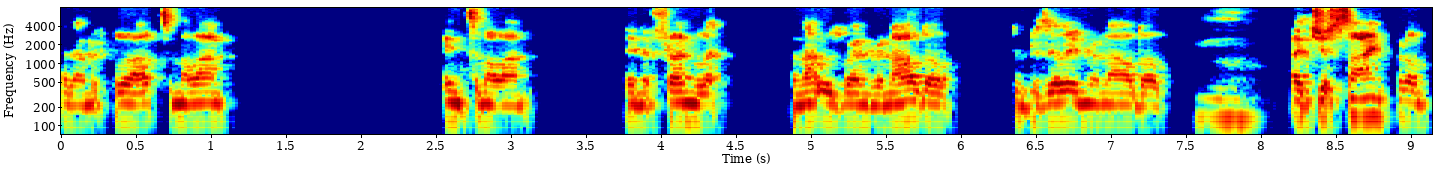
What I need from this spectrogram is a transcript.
and then we flew out to Milan, into Milan, in a friendly, and that was when Ronaldo, the Brazilian Ronaldo, Mm. had just signed for them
